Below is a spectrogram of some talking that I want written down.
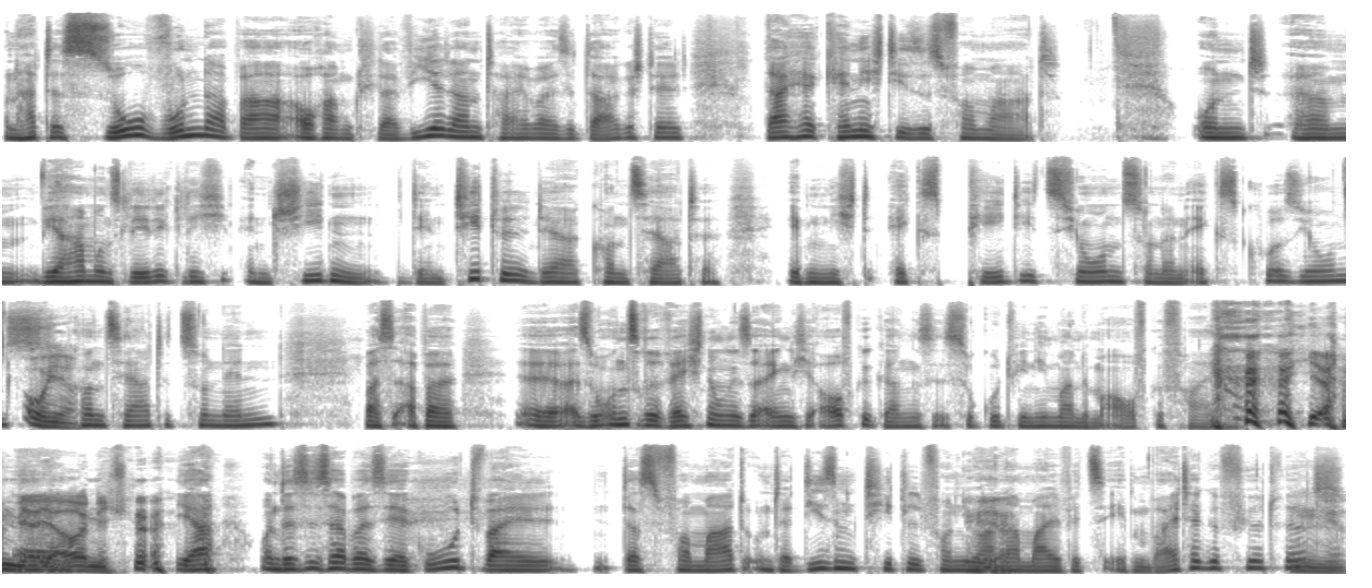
und hat es so wunderbar auch am Klavier dann teilweise dargestellt. Daher kenne ich dieses Format. Und ähm, wir haben uns lediglich entschieden, den Titel der Konzerte eben nicht Expeditions-, sondern Exkursionskonzerte oh ja. zu nennen. Was aber, äh, also unsere Rechnung ist eigentlich aufgegangen, es ist so gut wie niemandem aufgefallen. ja, mir ähm, ja auch nicht. ja, und das ist aber sehr gut, weil das Format unter diesem Titel von Johanna ja. Malwitz eben weitergeführt wird. Ja.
